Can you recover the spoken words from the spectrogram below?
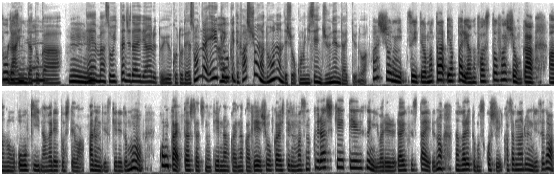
ね。LINE だとか、うん。ねまあそういった時代であるということでそんな影響を受けてファッションはどうなんでしょう、この2010年代っていうのは。ファッションについてはまたやっぱりあのファストファッションがあの大きい流れとしてはあるんですけれども今回私たちの展覧会の中で紹介しているのはその暮らし系っていうふうに言われるライフスタイルの流れとも少し重なるんですが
